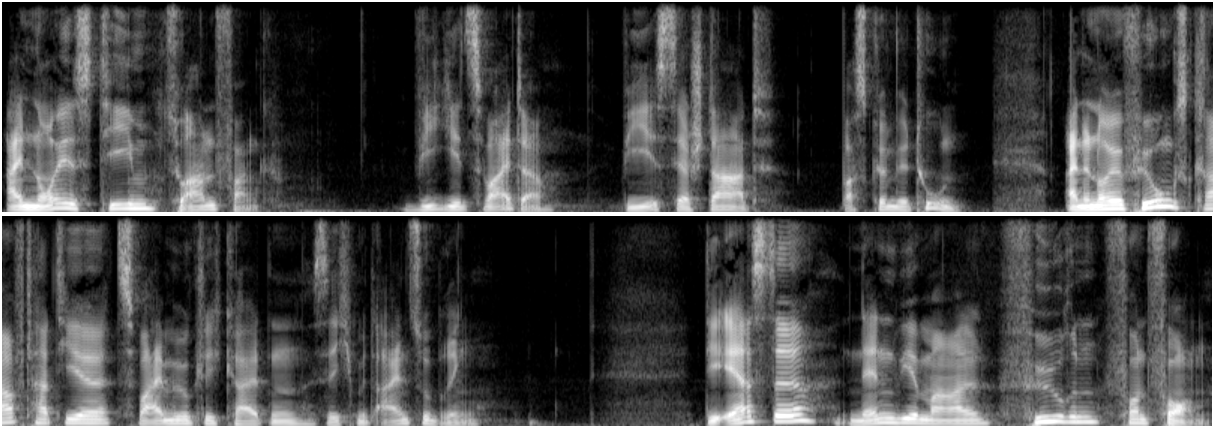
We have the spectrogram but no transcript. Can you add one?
ein neues Team zu Anfang. Wie geht's weiter? Wie ist der Start? Was können wir tun? Eine neue Führungskraft hat hier zwei Möglichkeiten, sich mit einzubringen. Die erste nennen wir mal Führen von vorn.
